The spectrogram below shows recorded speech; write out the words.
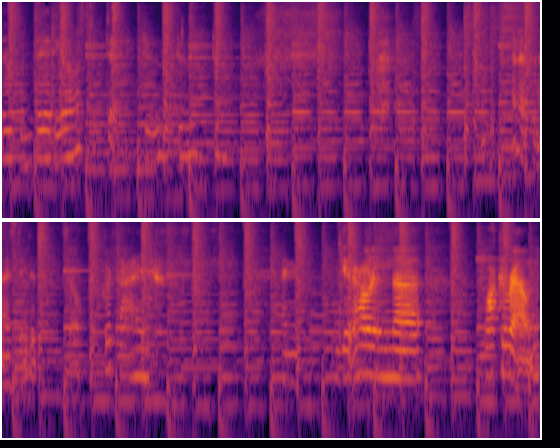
film some videos today. Do do do. And it's a nice day today. So goodbye, and get out and. Uh, walk around.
